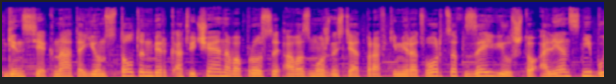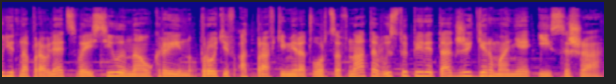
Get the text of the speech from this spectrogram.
Генсек НАТО Йенс Столтенберг отвечая на вопросы о возможности отправки миротворцев, заявил, что Альянс не будет направлять свои силы на Украину. Против отправки миротворцев НАТО выступили также Германия и США.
